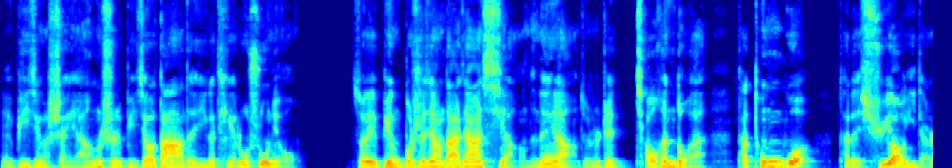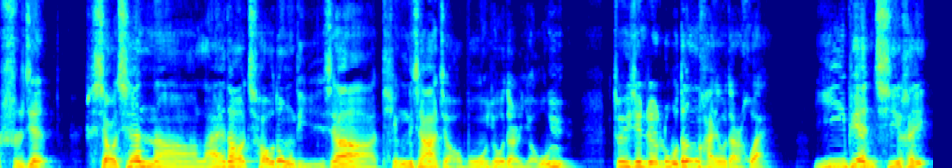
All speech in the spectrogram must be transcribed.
因为毕竟沈阳是比较大的一个铁路枢纽，所以并不是像大家想的那样，就是这桥很短，它通过它得需要一点时间。小倩呢，来到桥洞底下，停下脚步，有点犹豫。最近这路灯还有点坏，一片漆黑。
